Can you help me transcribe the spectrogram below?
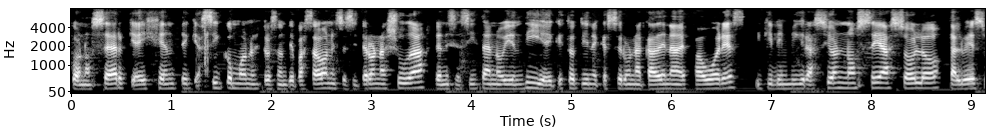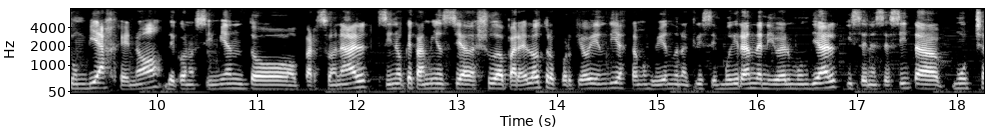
conocer que hay gente que así como nuestros antepasados necesitaron ayuda, la necesitan hoy en día y que esto tiene que ser una cadena de favores y que la inmigración no sea solo tal vez un viaje, ¿no? De conocimiento personal, sino que también sea de ayuda para el otro, porque hoy en día estamos viviendo una crisis muy grande a nivel mundial y se necesita mucha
